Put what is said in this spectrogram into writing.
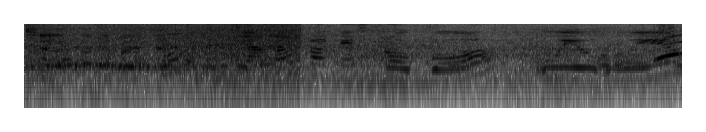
Silakan dibaca. Jangan pakai strobo, uil-uil,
